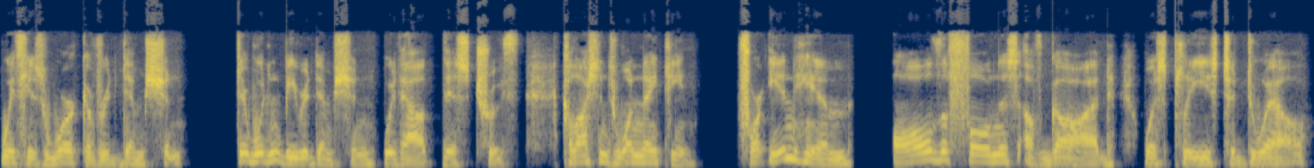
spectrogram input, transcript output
with his work of redemption. There wouldn't be redemption without this truth. Colossians 1:19 For in him all the fullness of God was pleased to dwell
